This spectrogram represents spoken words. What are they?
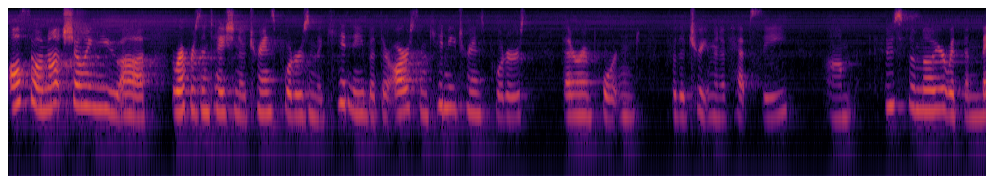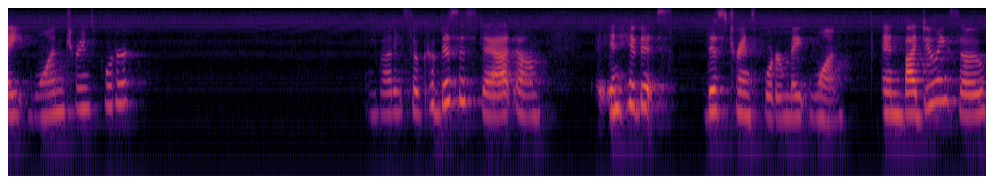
Also, I'm not showing you uh, a representation of transporters in the kidney, but there are some kidney transporters that are important for the treatment of hep C. Um, who's familiar with the MATE1 transporter? Anybody? So cobicistat um, inhibits this transporter, MATE1. And by doing so,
